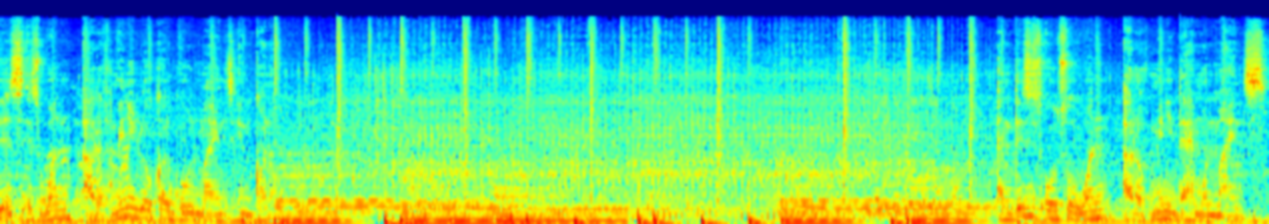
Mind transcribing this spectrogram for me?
This is one out of many local gold mines in Kono. And this is also one out of many diamond mines.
